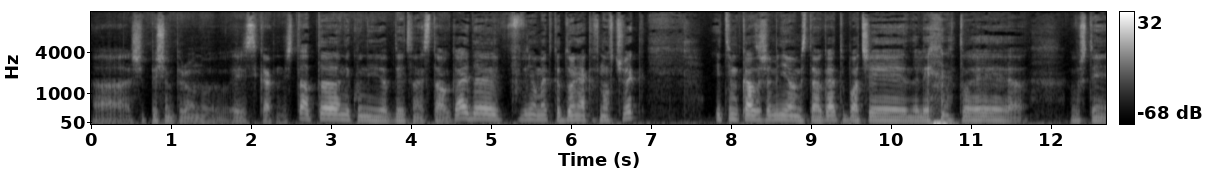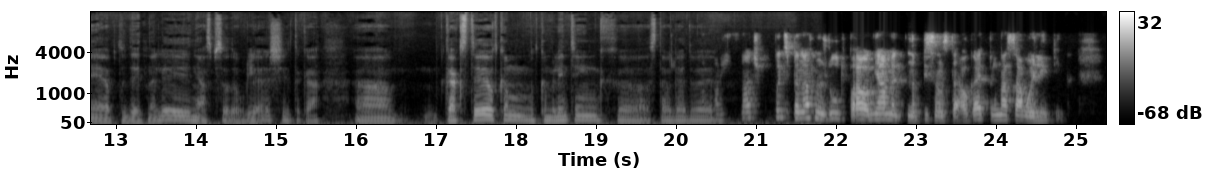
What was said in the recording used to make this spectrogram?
а, ще пишем, примерно, ели си как нещата, никой ни апдейтва не става гайда и в един момент, като дойде някакъв нов човек и ти му казваш, ами ние имаме гайд, обаче, нали, то е въобще не е up to date, нали, няма смисъл да го гледаш и така. А, как сте от към, от към линтинг, стайл гайдове? Ами, значи, по принцип, нас между другото право нямаме написан стайл гайд, при нас само е линтинг.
